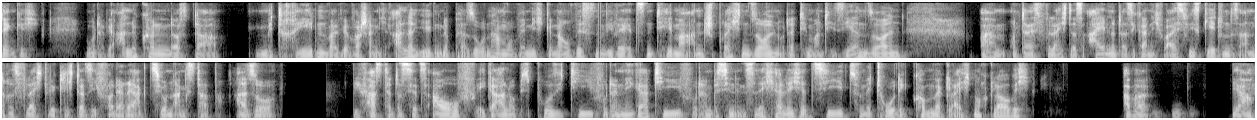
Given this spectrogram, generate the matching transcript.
denke ich, oder wir alle können das da mitreden, weil wir wahrscheinlich alle irgendeine Person haben, wo wir nicht genau wissen, wie wir jetzt ein Thema ansprechen sollen oder thematisieren sollen. Ähm, und da ist vielleicht das eine, dass ich gar nicht weiß, wie es geht, und das andere ist vielleicht wirklich, dass ich vor der Reaktion Angst habe. Also wie fasst er das jetzt auf, egal ob es positiv oder negativ oder ein bisschen ins Lächerliche zieht. Zur Methodik kommen wir gleich noch, glaube ich. Aber ja,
